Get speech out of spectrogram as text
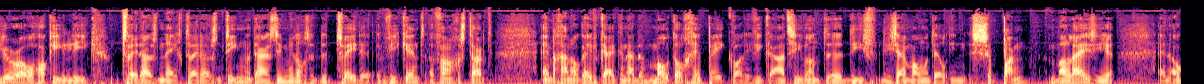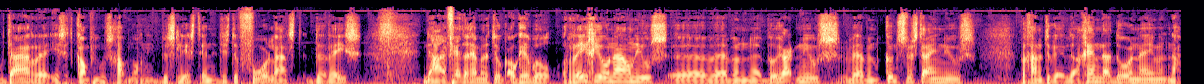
Euro Hockey League 2009-2010. Daar is inmiddels de tweede weekend van gestart. En we gaan ook even kijken naar de MotoGP kwalificatie. Want uh, die, die zijn momenteel in Sepang, Maleisië. En ook daar uh, is het kampioenschap nog niet beslist. En het is de voorlaatste race. Nou, verder hebben we natuurlijk ook heel veel regionaal nieuws. Uh, we hebben biljartnieuws. We hebben kunstfestijn nieuws. We gaan natuurlijk even de agenda doornemen. Nou,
